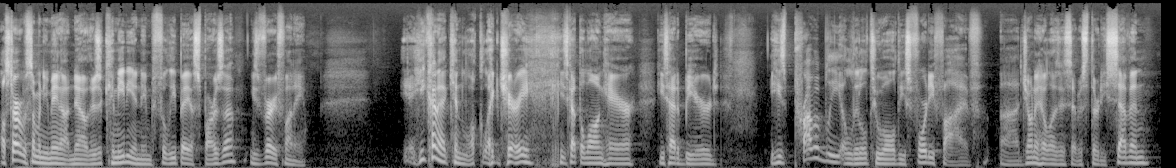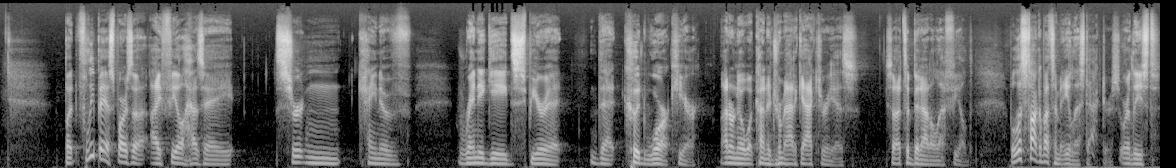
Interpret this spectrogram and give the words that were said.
I'll start with someone you may not know. There's a comedian named Felipe Esparza. He's very funny he kind of can look like Jerry. He's got the long hair. He's had a beard. He's probably a little too old. He's 45. Uh, Jonah Hill, as I said, was 37. But Felipe Esparza, I feel, has a certain kind of renegade spirit that could work here. I don't know what kind of dramatic actor he is. So that's a bit out of left field. But let's talk about some A list actors, or at least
